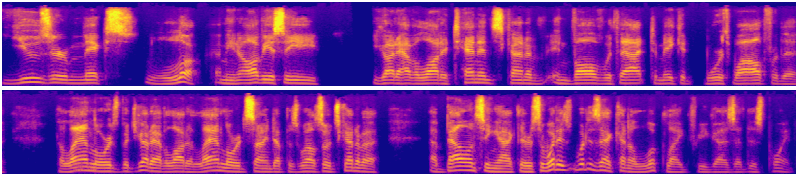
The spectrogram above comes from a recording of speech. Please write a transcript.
user mix look? I mean, obviously, you got to have a lot of tenants kind of involved with that to make it worthwhile for the the mm-hmm. landlords, but you got to have a lot of landlords signed up as well. So it's kind of a a balancing act there. So what is what does that kind of look like for you guys at this point?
